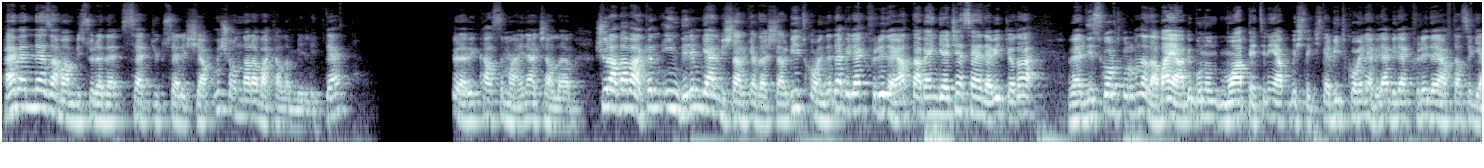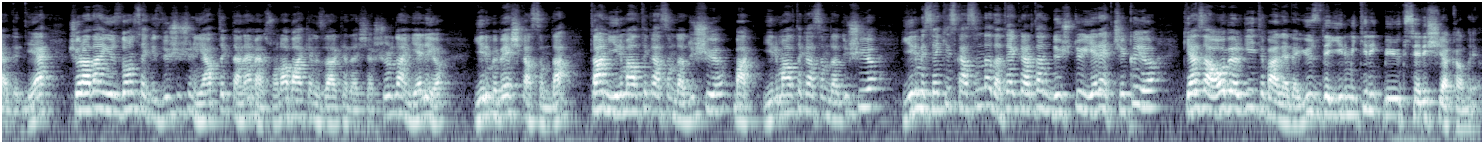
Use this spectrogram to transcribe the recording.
Hemen ne zaman bir sürede sert yükseliş yapmış onlara bakalım birlikte. Şöyle bir Kasım ayını açalım. Şurada bakın indirim gelmiş arkadaşlar. Bitcoin'de de Black Friday. Hatta ben geçen sene de videoda ve Discord grubunda da bayağı bir bunun muhabbetini yapmıştık. İşte Bitcoin'e bile Black Friday haftası geldi diye. Şuradan %18 düşüşünü yaptıktan hemen sonra bakınız arkadaşlar. Şuradan geliyor. 25 Kasım'da. Tam 26 Kasım'da düşüyor. Bak 26 Kasım'da düşüyor. 28 Kasım'da da tekrardan düştüğü yere çıkıyor. Keza o bölge itibariyle de %22'lik bir yükseliş yakalıyor.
